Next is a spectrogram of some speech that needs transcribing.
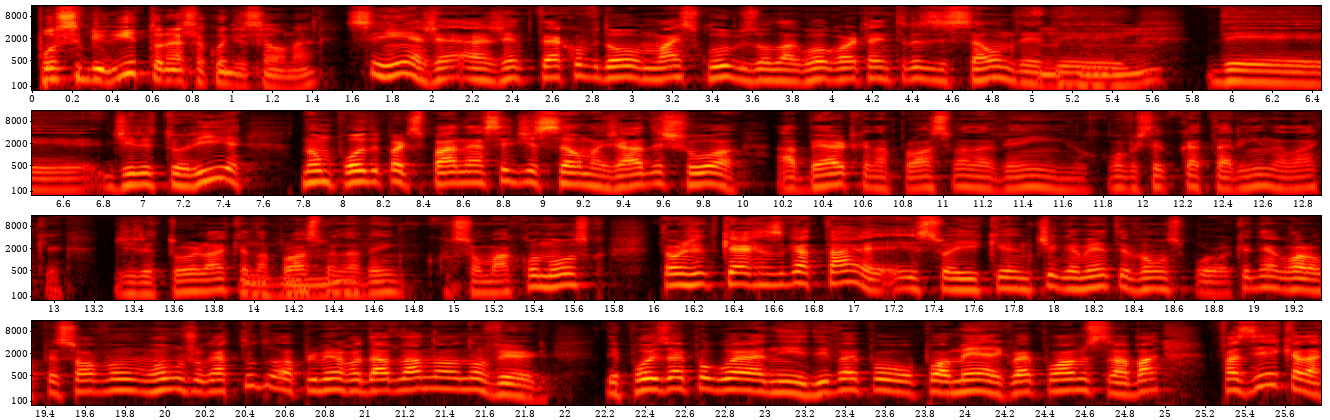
possibilitam nessa condição, né? Sim, a gente, a gente até convidou mais clubes. O Lagoa agora está em transição de, uhum. De, diretoria não pôde participar nessa edição, mas já deixou aberto que na próxima ela vem. Eu conversei com a Catarina lá, que é diretor lá, que uhum. na próxima ela vem somar conosco. Então a gente quer resgatar isso aí, que antigamente, vamos por, que nem agora, o pessoal vão, vamos jogar tudo a primeira rodada lá no, no Verde depois vai pro Guarani, daí vai pro, pro América, vai pro Homens do Trabalho, fazer aquela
